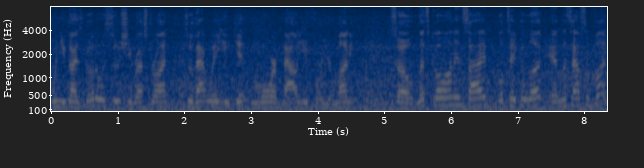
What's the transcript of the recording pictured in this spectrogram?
when you guys go to a sushi restaurant so that way you get more value for your money. So let's go on inside, we'll take a look, and let's have some fun.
